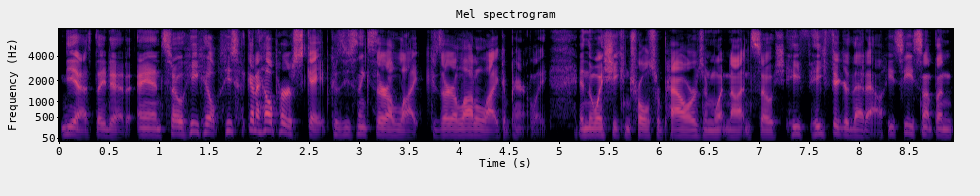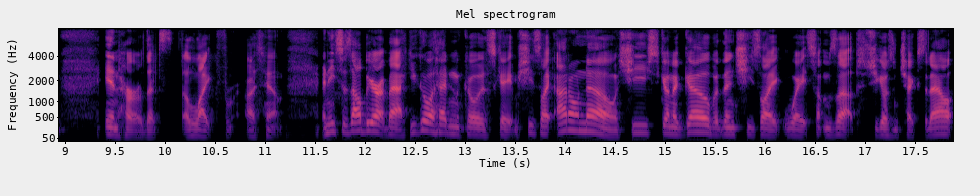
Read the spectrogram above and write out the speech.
Yes, they did. And so he helped he's gonna help her escape because he thinks they're alike, because they're a lot alike apparently, in the way she controls her powers and whatnot. And so he he figured that out. He sees something in her that's alike from him. And he says, I'll be right back. You go ahead and go escape. And she's like, I don't know. She's gonna go, but then she's like, wait, something's up. So she goes and checks it out.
